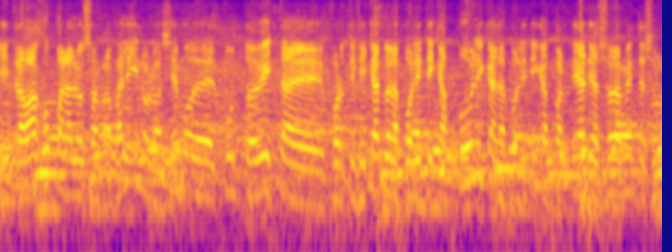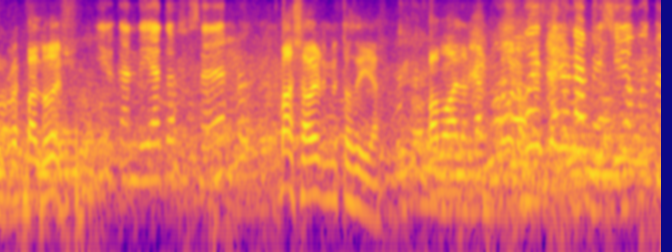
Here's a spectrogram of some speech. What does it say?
y trabajo para los sanrafalinos, lo hacemos desde el punto de vista de fortificando las políticas públicas, las políticas partidarias solamente son un respaldo de eso. ¿Y el candidato a sucederlo? Vas a ver en estos días. Vamos a alargar todo. Puede ser un apellido muy parecido.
